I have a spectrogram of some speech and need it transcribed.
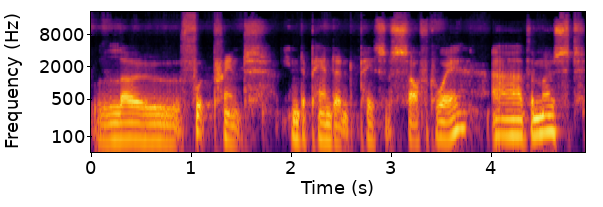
low footprint independent piece of software. Uh, the most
